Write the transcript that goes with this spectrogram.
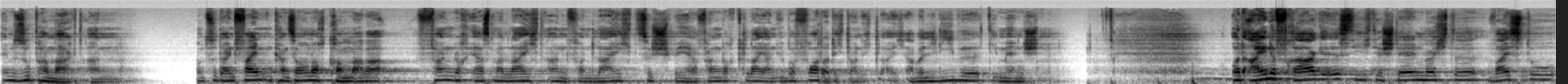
im Supermarkt an. Und zu deinen Feinden kannst du auch noch kommen, aber fang doch erstmal leicht an, von leicht zu schwer. Fang doch klein an, überfordere dich doch nicht gleich, aber liebe die Menschen. Und eine Frage ist, die ich dir stellen möchte, weißt du,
